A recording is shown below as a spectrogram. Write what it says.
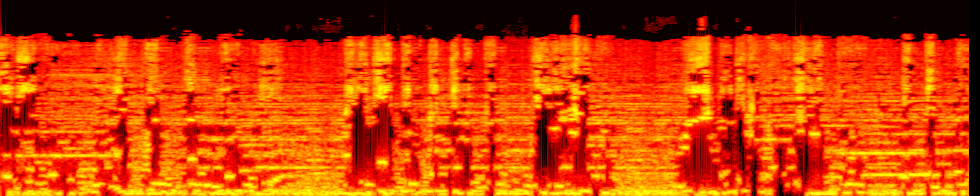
Thank you.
